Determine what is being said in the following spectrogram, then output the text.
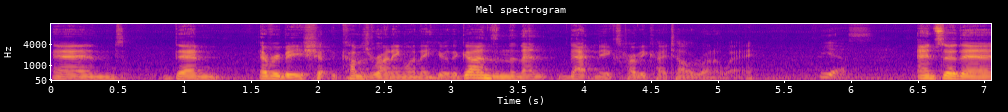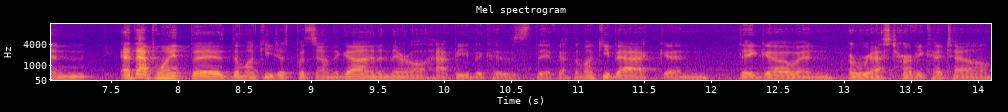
and then everybody sh- comes running when they hear the guns, and then that, that makes Harvey Keitel run away. yes. And so then at that point, the, the monkey just puts down the gun, and they're all happy because they've got the monkey back, and they go and arrest Harvey Keitel.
